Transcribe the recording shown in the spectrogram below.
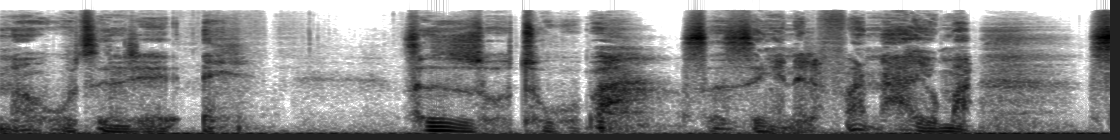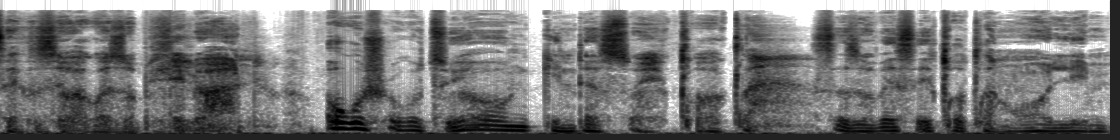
na ukuthi nje eh sesizothuka sezingene elifanayo uma sekuziwa kwezobudlelwano okusho ukuthi yonke into esizoyixoxa sizobe siyixoxa ngolimi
